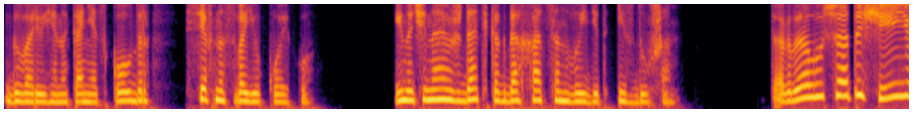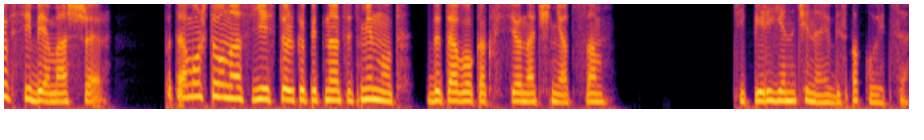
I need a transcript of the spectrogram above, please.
Говорю я, наконец, Колдер, сев на свою койку. И начинаю ждать, когда Хадсон выйдет из душа. «Тогда лучше отыщи ее в себе, Машер, потому что у нас есть только 15 минут до того, как все начнется. Теперь я начинаю беспокоиться.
